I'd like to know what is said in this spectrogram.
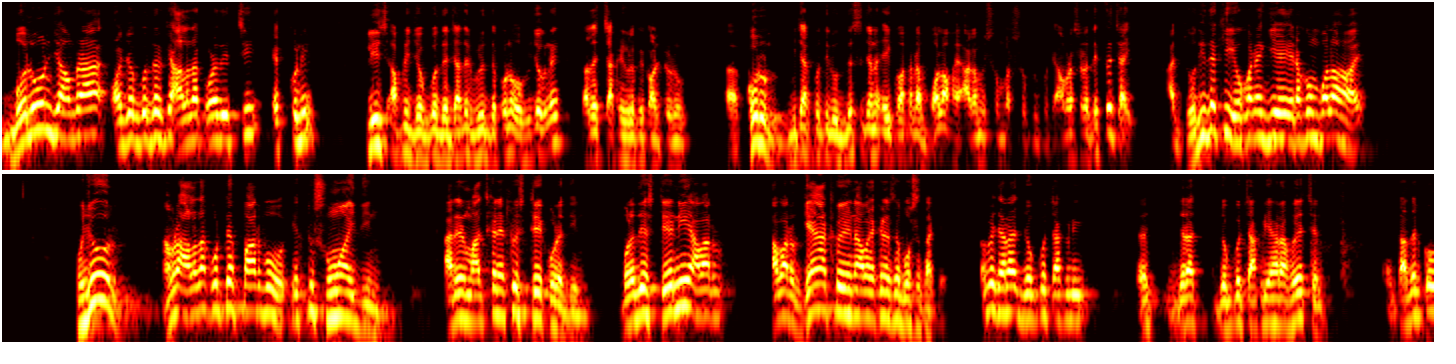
বলুন যে আমরা অযোগ্যদেরকে আলাদা করে দিচ্ছি, এক্ষুনি। প্লিজ আপনি যোগ্যদের, যাদের বিরুদ্ধে কোনো অভিযোগ নেই, তাদের চাকরিগুলোকে কন্টিনিউ করুন। বিচারপতির উদ্দেশ্যে যেন এই কথাটা বলা হয় আগামী সোমবার সুপ্রিম কোর্টে। আমরা সেটা দেখতে চাই। আর যদি দেখি ওখানে গিয়ে এরকম বলা হয়, হুজুর, আমরা আলাদা করতে পারব, একটু সময় দিন। আর এর মাঝখানে একটু স্টে করে দিন। বলে দিয়ে স্টে নিয়ে আবার আবার গ্যাঁট হয়ে না আবার এখানে এসে বসে থাকে। তবে যারা যোগ্য চাকরি যারা যোগ্য চাকরিহারা হয়েছেন তাদেরকেও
